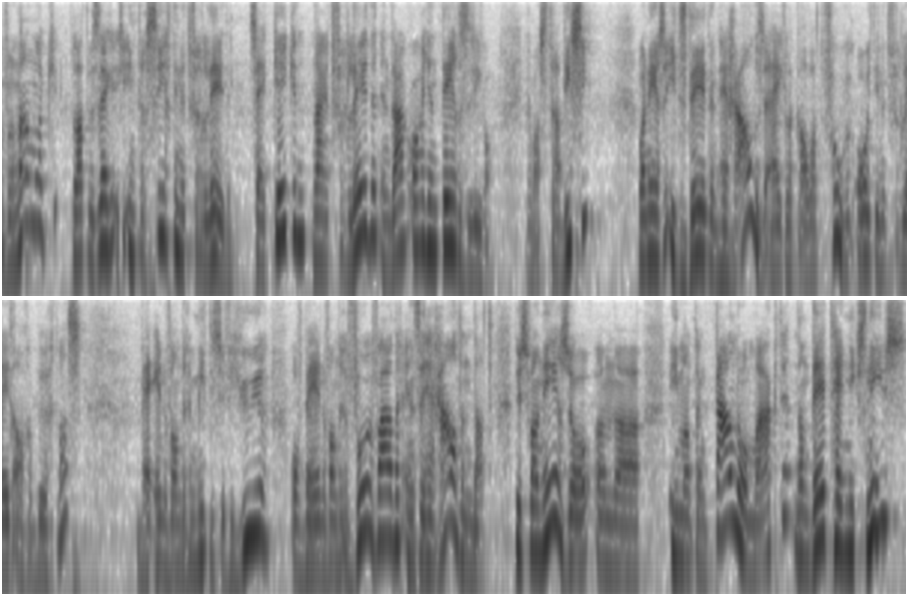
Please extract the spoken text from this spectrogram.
voornamelijk, laten we zeggen, geïnteresseerd in het verleden. Zij keken naar het verleden en daar oriënteerden ze zich op. Er was traditie. Wanneer ze iets deden, herhaalden ze eigenlijk al wat vroeger ooit in het verleden al gebeurd was. Bij een of andere mythische figuur of bij een of andere voorvader en ze herhaalden dat. Dus wanneer zo een, uh, iemand een kano maakte, dan deed hij niks nieuws,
